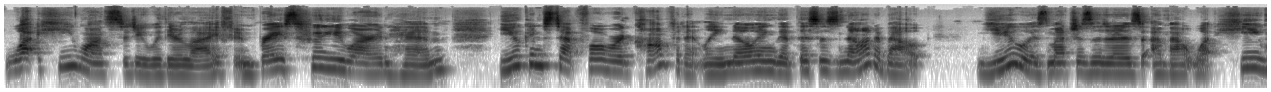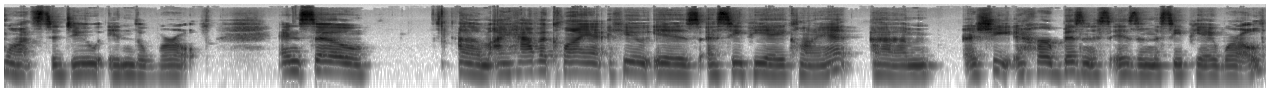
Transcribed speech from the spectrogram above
what He wants to do with your life, embrace who you are in Him, you can step forward confidently, knowing that this is not about you as much as it is about what He wants to do in the world. And so, um, I have a client who is a CPA client. Um, she her business is in the CPA world,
